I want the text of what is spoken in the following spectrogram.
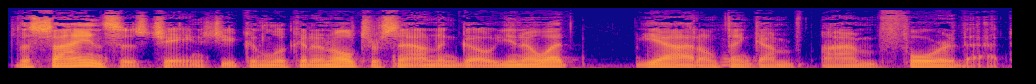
the science has changed. You can look at an ultrasound and go, you know what? Yeah, I don't think I'm, I'm for that.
